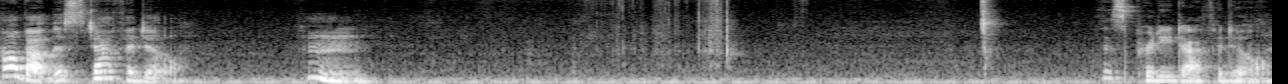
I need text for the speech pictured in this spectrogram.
How about this daffodil? Hmm. This pretty daffodil.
